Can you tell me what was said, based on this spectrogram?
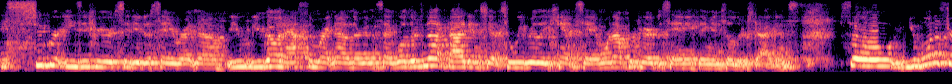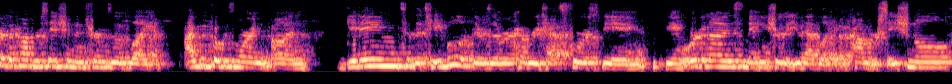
It's super easy for your city to say right now. You, you go and ask them right now, and they're going to say, well, there's not guidance yet, so we really can't say, and we're not prepared to say anything until there's guidance. So you want to start the conversation in terms of like, I would focus more on, on getting to the table if there's a recovery task force being being organized making sure that you have like a conversational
